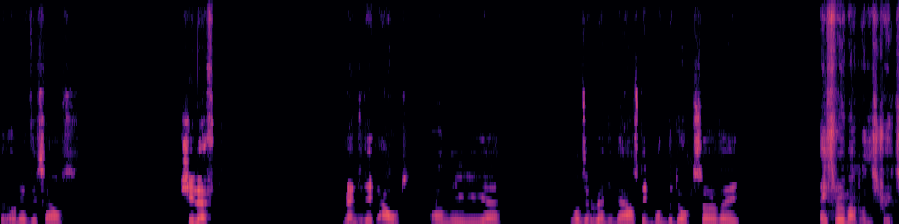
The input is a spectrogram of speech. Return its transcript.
the owner of this house, she left, rented it out, and the, uh, the ones that were renting the house didn't want the dog, so they they threw him out on the street.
